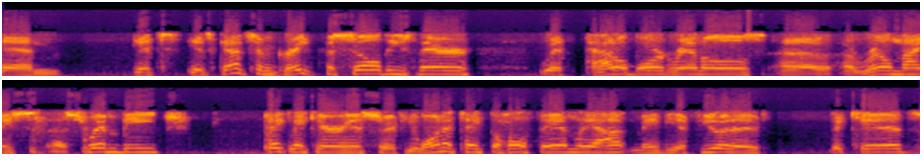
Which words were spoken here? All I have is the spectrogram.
And it's it's got some great facilities there with paddleboard rentals, uh, a real nice uh, swim beach, picnic areas. So if you want to take the whole family out, maybe a few of the the kids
